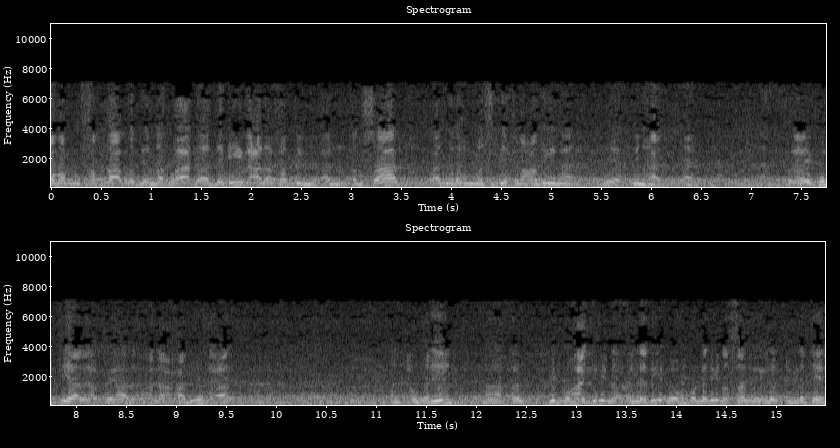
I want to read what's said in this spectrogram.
عمر بن الخطاب رضي الله وهذا دليل على فضل الأنصار وان لهم مزيه عظيمة من هذا. فيقول في هذا في هذا الأحاديث الأولين بالمهاجرين الذي وهم الذين صلوا إلى القبلتين.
